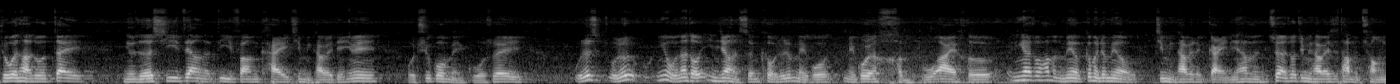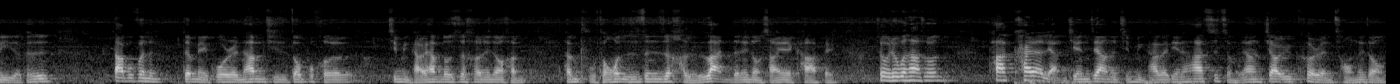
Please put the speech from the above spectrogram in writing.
就问他说，在纽泽西这样的地方开精品咖啡店，因为我去过美国，所以我就我就因为我那时候印象很深刻，我觉得美国美国人很不爱喝，应该说他们没有根本就没有精品咖啡的概念。他们虽然说精品咖啡是他们创立的，可是。大部分的的美国人，他们其实都不喝精品咖啡，他们都是喝那种很很普通，或者是甚至是很烂的那种商业咖啡。所以我就问他说，他开了两间这样的精品咖啡店，他是怎么样教育客人从那种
